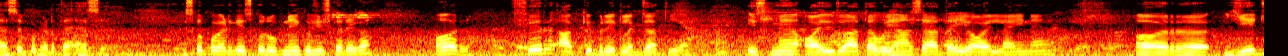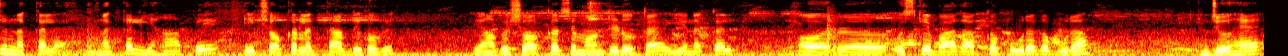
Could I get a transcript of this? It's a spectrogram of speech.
ऐसे पकड़ता है, ऐसे। इसको पकड़ के इसको रोकने की कोशिश करेगा और फिर आपकी ब्रेक लग जाती है। इसमें ऑयल जो आता है वो यहाँ से आता है, ये ऑयल लाइन है। और ये जो नक्कल है, नक्कल यहाँ पे एक शॉकर लगता है, आप देखोगे। यहाँ पे शॉकर से माउंटेड होता है ये नक्कल और उसके बाद आपका पूरा का पूरा जो है,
